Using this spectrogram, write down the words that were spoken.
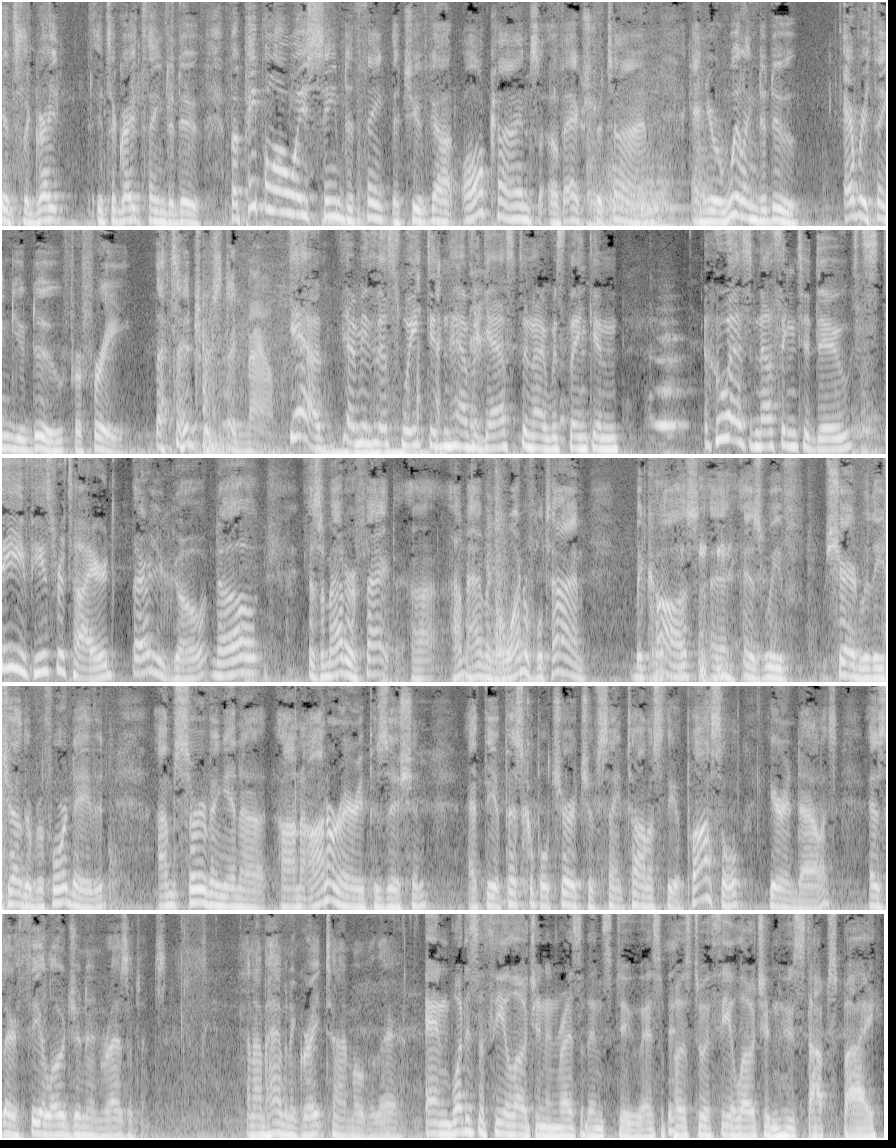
it's the great it's a great thing to do. But people always seem to think that you've got all kinds of extra time and you're willing to do everything you do for free. That's interesting now. Yeah, I mean, this week didn't have a guest, and I was thinking, who has nothing to do? Steve, he's retired. There you go. No, as a matter of fact, uh, I'm having a wonderful time because, uh, as we've shared with each other before, David, I'm serving in a an honorary position at the Episcopal Church of St. Thomas the Apostle here in Dallas as their theologian in residence. And I'm having a great time over there. And what does a theologian in residence do, as opposed to a theologian who stops by?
